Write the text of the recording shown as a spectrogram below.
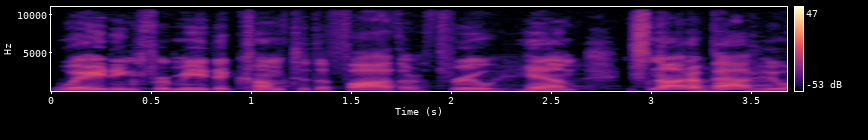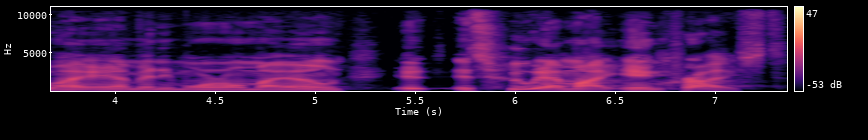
waiting for me to come to the Father through Him. It's not about who I am anymore on my own, it, it's who am I in Christ.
